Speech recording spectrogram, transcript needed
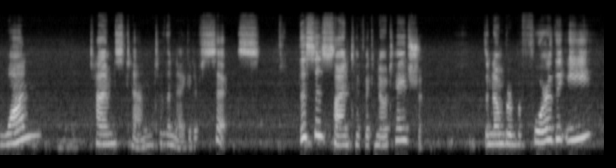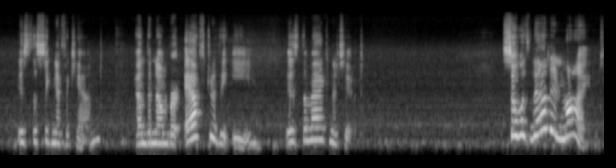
1 times 10 to the negative 6. This is scientific notation. The number before the E is the significand, and the number after the E is the magnitude. So with that in mind,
